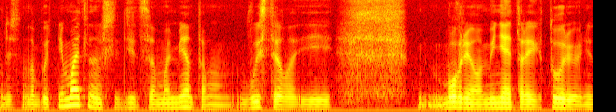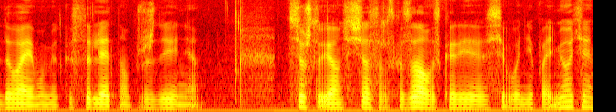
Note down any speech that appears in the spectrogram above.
здесь надо быть внимательным, следить за моментом выстрела и вовремя менять траекторию, не давая ему метко стрелять на упреждение. Все, что я вам сейчас рассказал, вы скорее всего не поймете.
